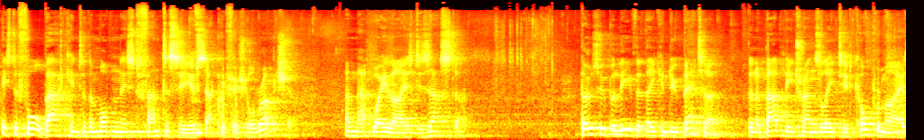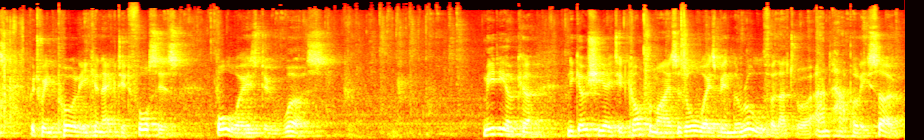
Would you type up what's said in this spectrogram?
is to fall back into the modernist fantasy of sacrificial rupture, and that way lies disaster. Those who believe that they can do better than a badly translated compromise between poorly connected forces always do worse. Mediocre, negotiated compromise has always been the rule for Latour, and happily so.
